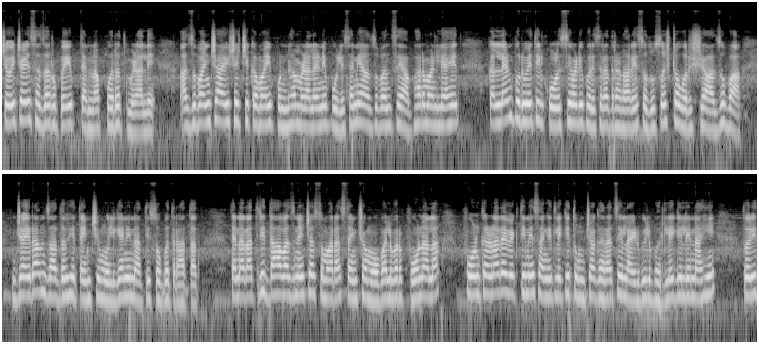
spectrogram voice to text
चव्वेचाळीस हजार रुपये त्यांना परत मिळाले. आजोबांच्या आयुष्याची कमाई पुन्हा मिळाल्याने पोलिसांनी आजोबांचे आभार मानले आहेत. कल्याण पूर्वेतील कोळसेवाडी परिसरात राहणारे सदुसष्ट वर्षीय आजोबा जयराम जाधव हे त्यांची मुलगी आणि नातीसोबत राहतात. त्यांना रात्री दहा वाजण्याच्या सुमारास त्यांच्या मोबाईलवर फोन आला. फोन करणाऱ्या व्यक्तीने सांगितले की तुमच्या घराचे लाइट बिल भरले गेले नाही. त्वरित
